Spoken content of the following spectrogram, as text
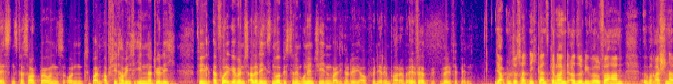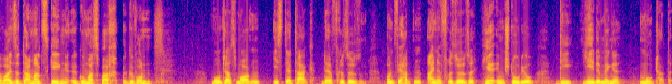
bestens versorgt bei uns und beim Abschied habe ich ihnen natürlich viel Erfolg gewünscht, allerdings nur bis zu einem Unentschieden, weil ich natürlich auch für die Rimparer Wölfe, Wölfe bin. Ja, und das hat nicht ganz gelangt. Also die Wölfe haben überraschenderweise damals gegen äh, Gummersbach äh, gewonnen. Montagsmorgen ist der Tag der Friseusen. Und wir hatten eine Friseuse hier im Studio, die jede Menge Mut hatte?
